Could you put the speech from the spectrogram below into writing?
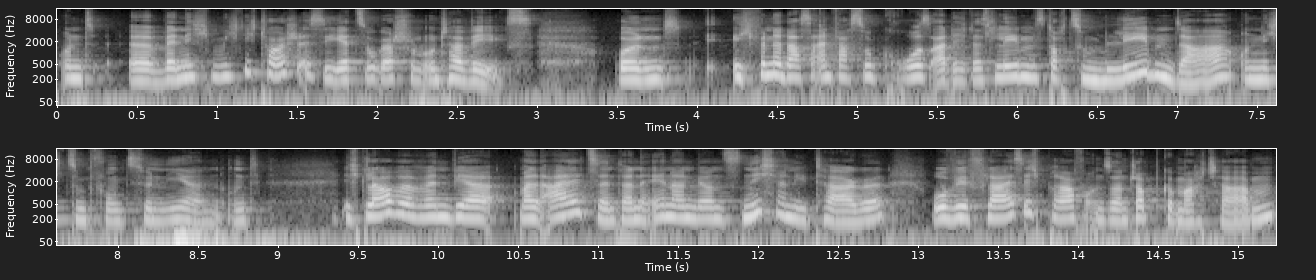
Und äh, wenn ich mich nicht täusche, ist sie jetzt sogar schon unterwegs. Und ich finde das einfach so großartig. Das Leben ist doch zum Leben da und nicht zum Funktionieren. Und ich glaube, wenn wir mal alt sind, dann erinnern wir uns nicht an die Tage, wo wir fleißig brav unseren Job gemacht haben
